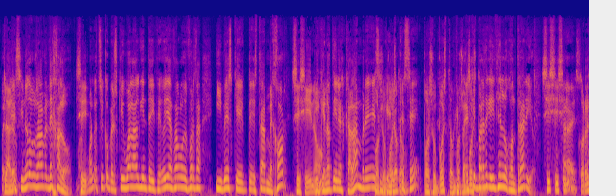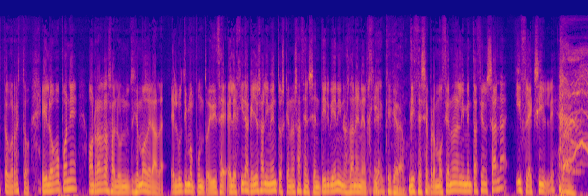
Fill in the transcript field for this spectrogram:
Claro. Eh, Si no te gusta, déjalo. Sí. Bueno, chico, pero es que igual alguien te dice, oye, haz algo de fuerza y ves que te estás mejor. Sí, sí, ¿no? Y que no tienes calambres Por y que yo qué sé. por supuesto, Porque por supuesto. Es que parece que dicen lo contrario. Sí, sí, sí, ¿Sabes? correcto, correcto. Y luego pone honrar la salud, nutrición moderada, el último punto. Y dice elegir aquellos alimentos que nos hacen sentir bien y nos dan energía. ¿En qué quedamos? Dice se promociona una alimentación sana y flexible. Claro.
